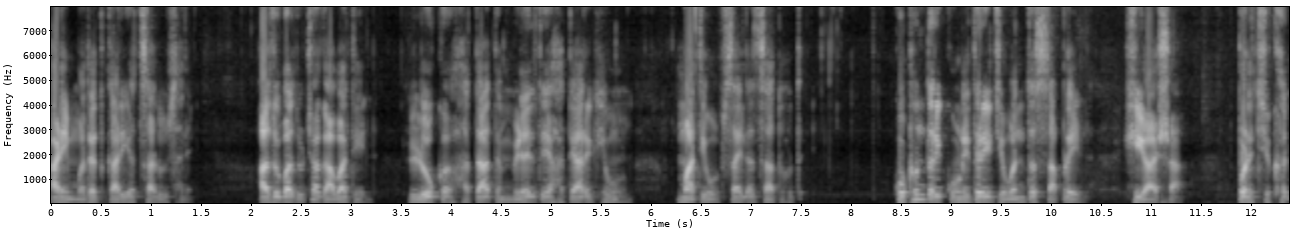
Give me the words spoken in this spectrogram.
आणि मदतकार्य चालू झाले. आजूबाजूच्या गावातील लोक हातात मिळेल ते हत्यार घेऊन माती उपसायला जात होते. कुठून तरी कोणीतरी जिवंत सापडेल ही आशा पण चिखल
